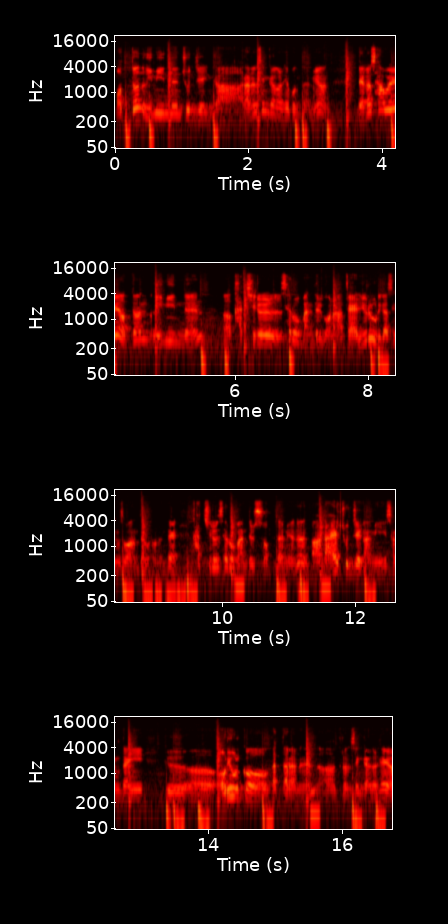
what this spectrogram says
어떤 의미 있는 존재인가라는 생각을 해본다면 내가 사회에 어떤 의미 있는 어, 가치를 새로 만들거나 밸류를 우리가 생성한다 그러는데 가치를 새로 만들 수 없다면은 아, 나의 존재감이 상당히 그 어, 어려울 것 같다라는 어, 그런 생각을 해요.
